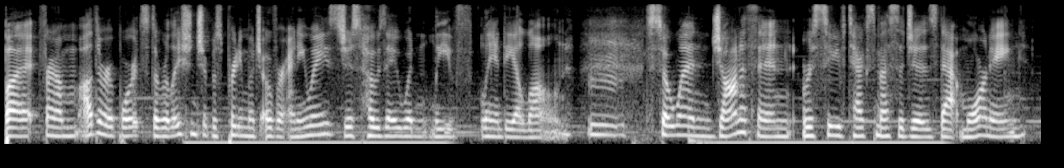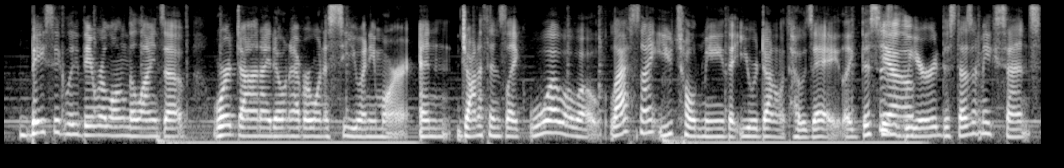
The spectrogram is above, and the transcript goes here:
But from other reports, the relationship was pretty much over, anyways. Just Jose wouldn't leave Landy alone. Mm. So when Jonathan received text messages that morning basically they were along the lines of we're done. I don't ever want to see you anymore. And jonathan's like whoa whoa whoa. Last night you told me that you were done with jose. Like this is yeah. weird. This doesn't make sense.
